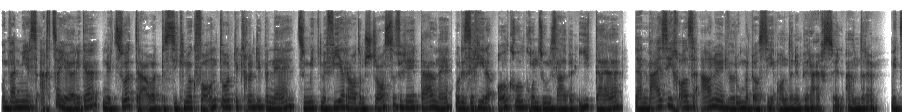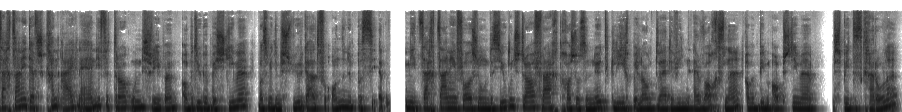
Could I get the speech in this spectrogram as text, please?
Und wenn wir als 18-Jährigen nicht zutrauen, dass sie genug Verantwortung können übernehmen können, um mit einem Vierrad am Strassenverkehr teilnehmen oder sich ihren Alkoholkonsum selber einteilen, dann weiß ich also auch nicht, warum man das in anderen Bereichen ändern soll. Mit 16 darfst du keinen eigenen Handyvertrag unterschreiben, aber darüber bestimmen, was mit dem Steuergeld von anderen passiert. Mit 16 fällst du unter das Jugendstrafrecht, kannst also nicht gleich belangt werden wie ein Erwachsener, aber beim Abstimmen spielt das keine Rolle.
